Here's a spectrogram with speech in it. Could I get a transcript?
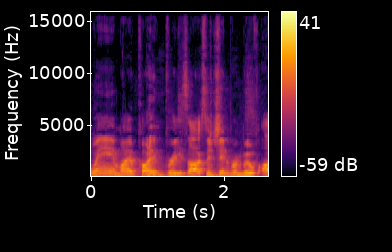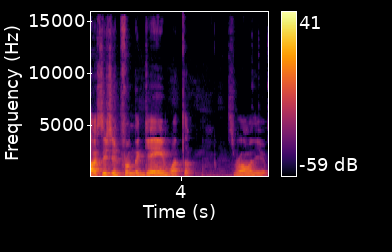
Wham! My opponent breathes oxygen. Remove oxygen from the game. What the? What's wrong with you?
